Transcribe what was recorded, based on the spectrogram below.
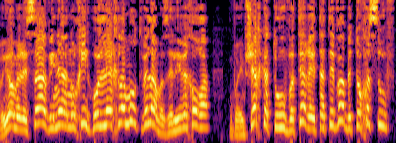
ויאמר עשיו, הנה אנוכי הולך למות, ולמה זה לי בכורה? ובהמשך כתוב, ותראת התיבה בתוך הסוף.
